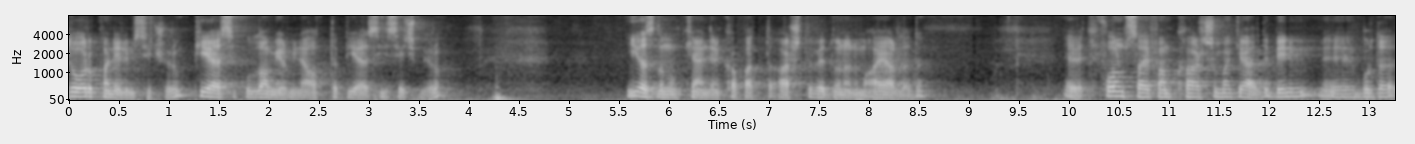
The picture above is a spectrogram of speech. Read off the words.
Doğru panelimi seçiyorum. PLC kullanmıyorum. Yine altta PLC'yi seçmiyorum. Yazılımım kendini kapattı, açtı ve donanımı ayarladı. Evet, form sayfam karşıma geldi. Benim e, burada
